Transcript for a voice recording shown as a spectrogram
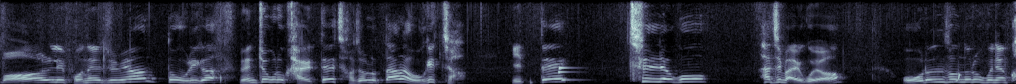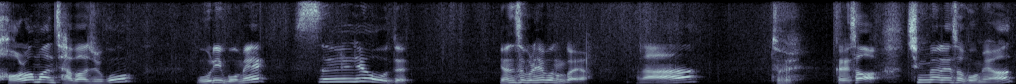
멀리 보내주면 또 우리가 왼쪽으로 갈 때 저절로 따라오겠죠. 이때 치려고 하지 말고요. 오른손으로 그냥 걸어만 잡아주고 우리 몸에 쓸려오듯 연습을 해보는 거예요. 하나 둘. 그래서 측면에서 보면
